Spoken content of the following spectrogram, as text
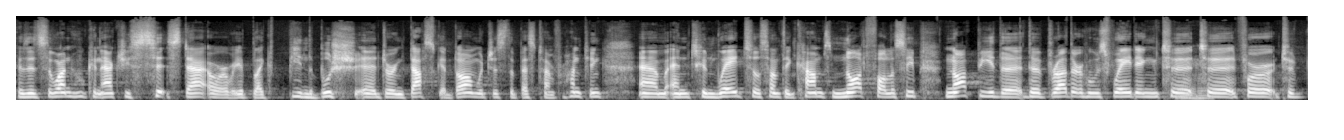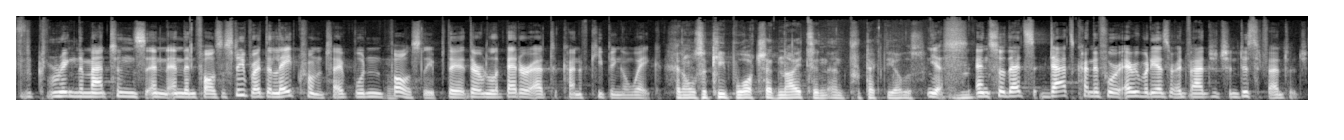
because it's the one who can actually sit sta- or like be in the bush uh, during dusk at dawn, which is the best time for hunting, um, and can wait till something comes, not fall asleep, not be the, the brother who's waiting to, mm-hmm. to, for, to ring the matins and, and then falls asleep, right? The late chronotype wouldn't mm-hmm. fall asleep. They, they're better at kind of keeping awake. And also keep watch at night and, and protect the others. Yes, mm-hmm. and so that's, that's kind of where everybody has their advantage and disadvantage.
